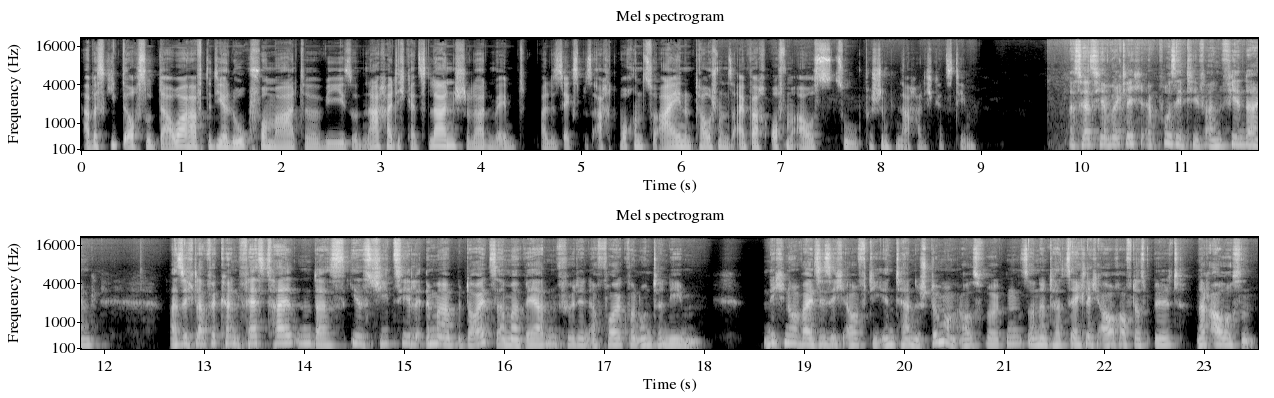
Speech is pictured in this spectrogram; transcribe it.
Aber es gibt auch so dauerhafte Dialogformate wie so Nachhaltigkeitslunch. Da laden wir eben alle sechs bis acht Wochen zu ein und tauschen uns einfach offen aus zu bestimmten Nachhaltigkeitsthemen. Das hört sich ja wirklich äh, positiv an. Vielen Dank. Also ich glaube, wir können festhalten, dass ESG-Ziele immer bedeutsamer werden für den Erfolg von Unternehmen. Nicht nur, weil sie sich auf die interne Stimmung auswirken, sondern tatsächlich auch auf das Bild nach außen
